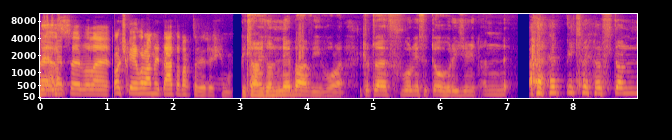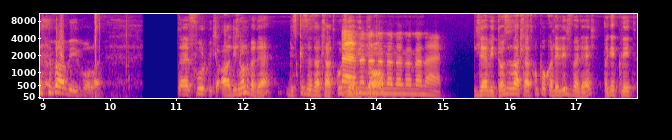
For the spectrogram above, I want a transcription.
Ne, Ne, ale... ale- zase, vole. Počkej, volá mi táta, pak to vyřešíme. Piča, mě to nebaví, vole. To, to je furt, mě se to hoří, že mě to ne... Piča, mě už to nebaví, vole. To je furt, piča, ale když on vede, vždycky ze začátku, Ne, že ne, ne, to, ne, ne, ne, ne, ne, ne. že ví to ze začátku, pokud když vedeš, tak je klid.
